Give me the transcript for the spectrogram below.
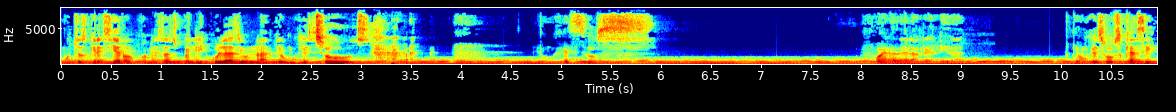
Muchos crecieron con esas películas de, una, de un Jesús, de un Jesús fuera de la realidad, que un Jesús casi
